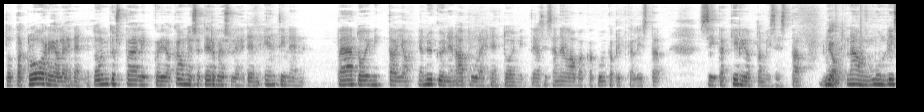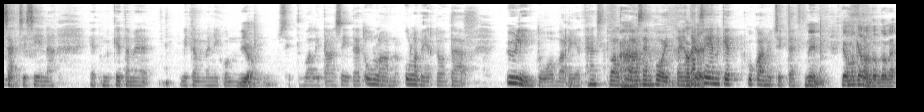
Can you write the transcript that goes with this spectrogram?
tota, Gloria-lehden toimituspäällikkö ja Kauneus- ja terveyslehden entinen päätoimittaja ja nykyinen apulehden toimittaja. Siis hänellä on vaikka kuinka pitkä lista siitä kirjoittamisesta. Niin nämä on mun lisäksi siinä, että ketä me, mitä me niin kun sit valitaan siitä. Että Ulla, on, Ulla Virto on tämä ylin tuomari, että hän sitten valkkaa Aha. sen voittajan. Okay. Tai sen, kuka nyt sitten... Niin, joo mä kerron tuonne,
